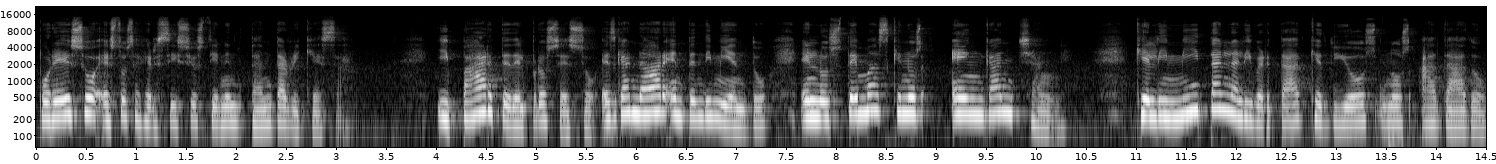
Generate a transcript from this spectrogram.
Por eso estos ejercicios tienen tanta riqueza y parte del proceso es ganar entendimiento en los temas que nos enganchan, que limitan la libertad que Dios nos ha dado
